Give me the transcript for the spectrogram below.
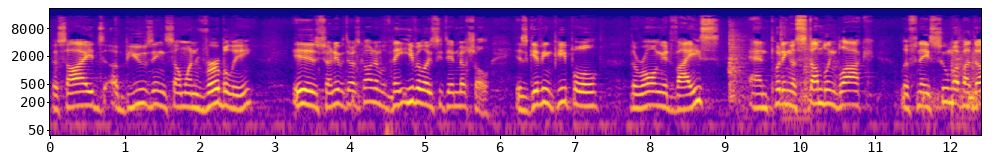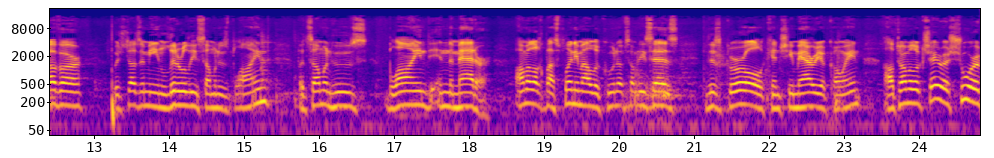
besides abusing someone verbally, is Shani is giving people the wrong advice and putting a stumbling block lifnei suma badavar, which doesn't mean literally someone who's blind, but someone who's blind in the matter. If somebody says this girl can she marry a kohen, Al sure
